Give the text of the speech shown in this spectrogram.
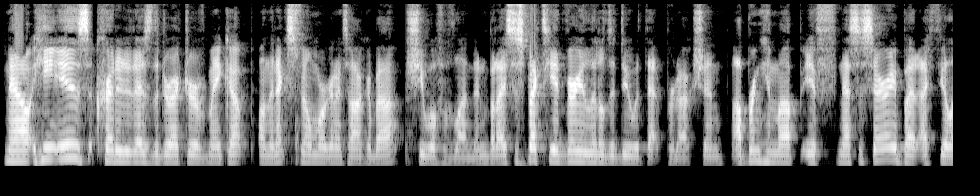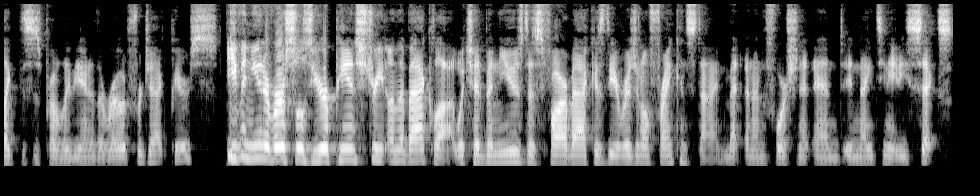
Now, he is credited as the director of makeup on the next film we're going to talk about, She Wolf of London, but I suspect he had very little to do with that production. I'll bring him up if necessary, but I feel like this is probably the end of the road for Jack Pierce. Even Universal's European Street on the Backlot, which had been used as far back as the original Frankenstein, met an unfortunate end in 1986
